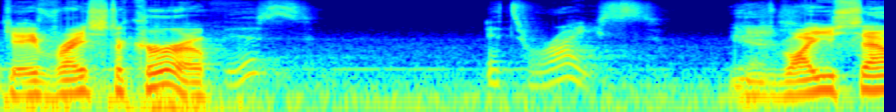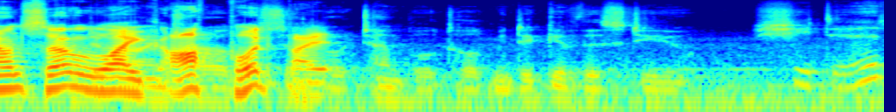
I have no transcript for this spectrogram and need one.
Gave rice to Kuro. This? It's rice. Yes. Why you sound so like divine child off of put by it? Temple told me to give this to you. She did?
